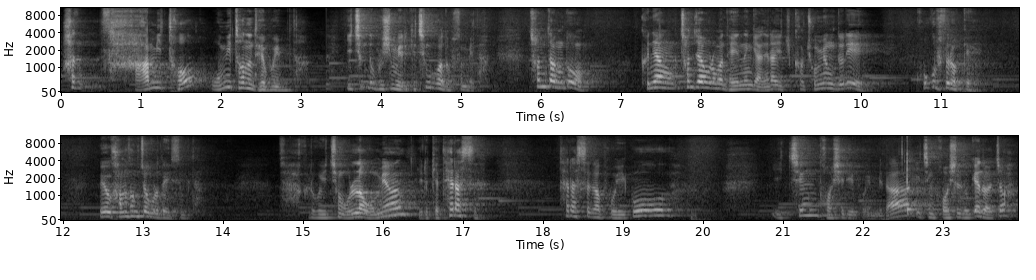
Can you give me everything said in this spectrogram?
한 4m, 5m는 돼 보입니다. 2층도 보시면 이렇게 층고가 높습니다. 천장도 그냥 천장으로만 돼 있는 게 아니라 이 조명들이 고급스럽게 매우 감성적으로 돼 있습니다. 자, 그리고 2층 올라오면 이렇게 테라스. 테라스가 보이고 2층 거실이 보입니다. 2층 거실도 꽤 넓죠?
